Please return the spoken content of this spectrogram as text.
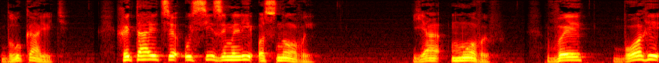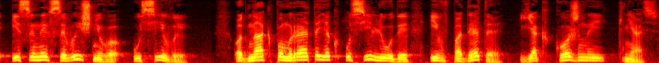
блукають, хитаються усі землі основи. Я мовив ви боги і сини Всевишнього усі ви, однак помрете, як усі люди, і впадете, як кожний князь.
